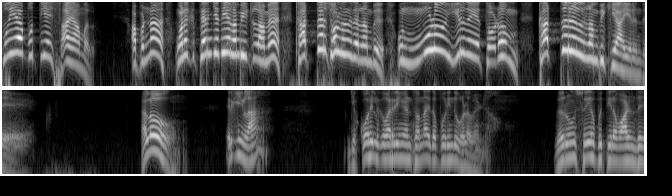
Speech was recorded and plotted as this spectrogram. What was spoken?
சுய புத்தியை சாயாமல். அப்படின்னா உனக்கு தெரிஞ்சதையே நம்பிட்டு இல்லாம கத்தர் சொல்லுறதை நம்பு. உன் முழு இருதயத்தோடும் கத்தரில் நம்பிக்கையாயிருந்து. ஹலோ இருக்கீங்களா? இங்கே கோயிலுக்கு வர்றீங்கன்னு சொன்னால் இதை புரிந்து கொள்ள வேண்டும். வெறும் சுய புத்தியில் வாழ்ந்து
